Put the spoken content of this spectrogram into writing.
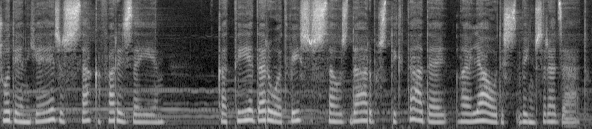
Šodien Jēzus saka farizējiem, ka tie darot visus savus darbus tik tādēļ, lai ļaudis viņus redzētu.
